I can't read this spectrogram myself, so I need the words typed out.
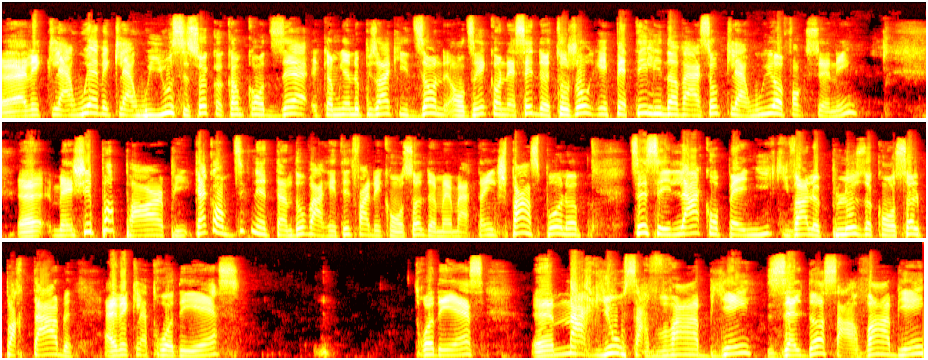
Euh, avec la Wii, avec la Wii U, c'est sûr que comme qu'on disait, comme il y en a plusieurs qui disaient, on dirait qu'on essaie de toujours répéter l'innovation que la Wii a fonctionné. Euh, mais j'ai pas peur. Puis quand on me dit que Nintendo va arrêter de faire des consoles demain matin, je pense pas. là. Tu sais, c'est la compagnie qui vend le plus de consoles portables avec la 3DS. 3DS. Euh, Mario, ça vend bien. Zelda, ça vend bien.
